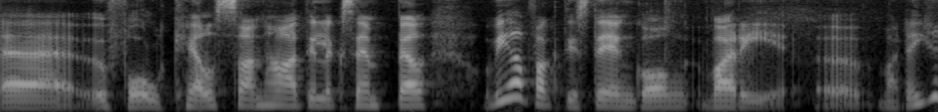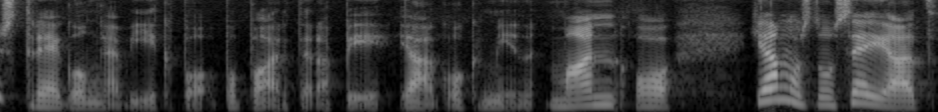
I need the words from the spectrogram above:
Uh, folkhälsan har till exempel. Och vi har faktiskt en gång varit, uh, var det just tre gånger vi gick på, på parterapi, jag och min man. Och jag måste nog säga att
